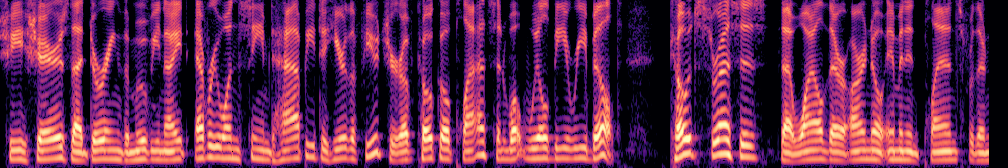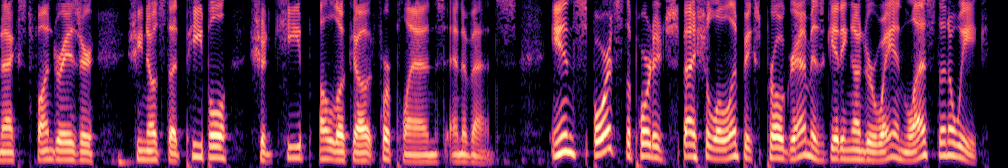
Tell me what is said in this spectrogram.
She shares that during the movie night, everyone seemed happy to hear the future of Koko Platz and what will be rebuilt. Coates stresses that while there are no imminent plans for their next fundraiser, she notes that people should keep a lookout for plans and events. In sports, the Portage Special Olympics program is getting underway in less than a week.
